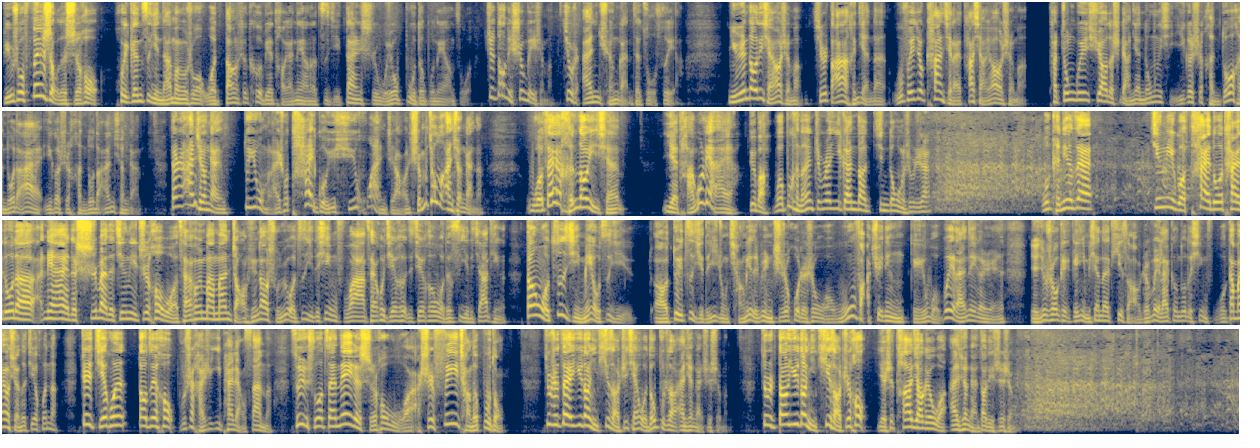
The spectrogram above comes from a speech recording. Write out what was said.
比如说分手的时候。会跟自己男朋友说：“我当时特别讨厌那样的自己，但是我又不得不那样做。这到底是为什么？就是安全感在作祟啊！女人到底想要什么？其实答案很简单，无非就看起来她想要什么，她终归需要的是两件东西：一个是很多很多的爱，一个是很多的安全感。但是安全感对于我们来说太过于虚幻，你知道吗？什么叫做安全感呢？我在很早以前也谈过恋爱呀，对吧？我不可能这不是一竿到进洞了，是不是？我肯定在。经历过太多太多的恋爱的失败的经历之后，我才会慢慢找寻到属于我自己的幸福啊，才会结合结合我的自己的家庭。当我自己没有自己呃对自己的一种强烈的认知，或者是我无法确定给我未来那个人，也就是说给给你们现在替嫂这未来更多的幸福，我干嘛要选择结婚呢？这结婚到最后不是还是一拍两散吗？所以说在那个时候我是非常的不懂，就是在遇到你替嫂之前，我都不知道安全感是什么。就是当遇到你替嫂之后，也是他教给我安全感到底是什么。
